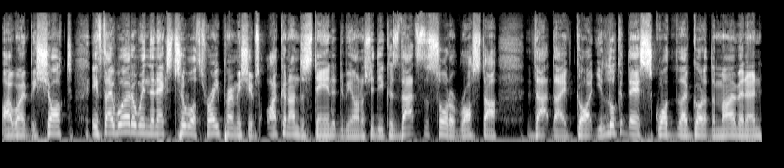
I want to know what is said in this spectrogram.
I won't be shocked. If they were to win the next two or three premierships, I can understand it, to be honest with you, because that's the sort of roster that they've got. You look at their squad that they've got at the moment, and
